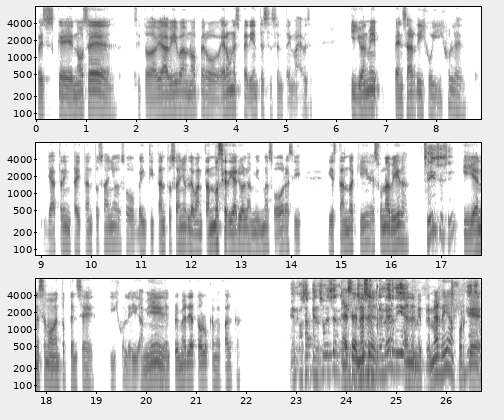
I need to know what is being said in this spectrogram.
pues que no sé si todavía viva o no, pero era un expediente 69. Y yo en mi pensar dijo, híjole, ya treinta y tantos años o veintitantos años levantándose diario a las mismas horas y, y estando aquí, es una vida. Sí, sí, sí. Y en ese momento pensé, híjole, y a mí el primer día todo lo que me falta. En- o sea, pensó ese en, Ese, en en ese, su primer día. En el- mi primer día, porque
